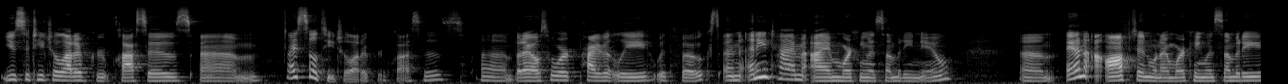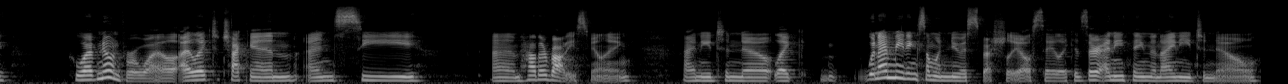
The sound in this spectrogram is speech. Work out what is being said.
used to teach a lot of group classes. Um, I still teach a lot of group classes, um, but I also work privately with folks. And anytime I'm working with somebody new, um, and often when I'm working with somebody who I've known for a while, I like to check in and see um, how their body's feeling. I need to know, like, when I'm meeting someone new, especially, I'll say, like, is there anything that I need to know?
